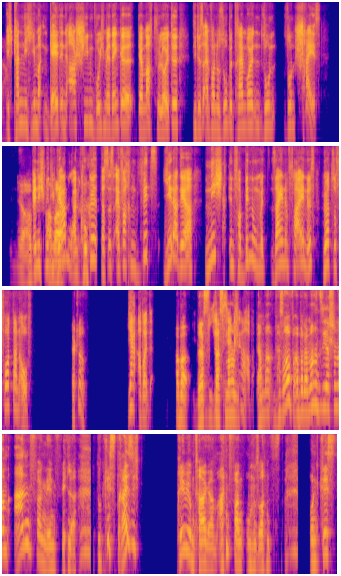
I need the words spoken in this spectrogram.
Ja. Ich kann nicht jemandem Geld in den Arsch schieben, wo ich mir denke, der macht für Leute, die das einfach nur so betreiben wollten, so ein so 'n Scheiß. ja, Wenn ich mir die Werbung angucke, das ist einfach ein Witz. Jeder, der nicht in Verbindung mit seinem Verein ist, hört sofort dann auf. ja klar. Ja, aber Aber das das sagst ja machen klar, aber ja, ma pass auf, aber da machen sie ja schon am Anfang den Fehler. Du kriegst 30 Premium-Tage am Anfang umsonst und kriegst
